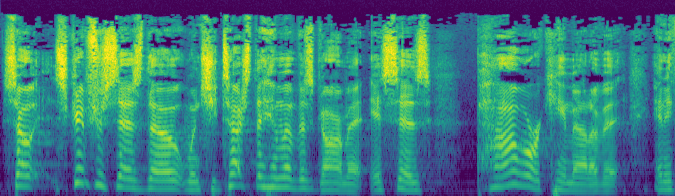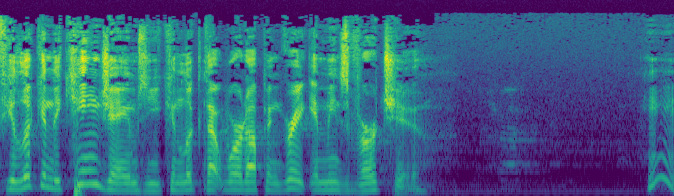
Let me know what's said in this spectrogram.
So scripture says though, when she touched the hem of his garment, it says power came out of it. And if you look in the King James, and you can look that word up in Greek, it means virtue. Hmm.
